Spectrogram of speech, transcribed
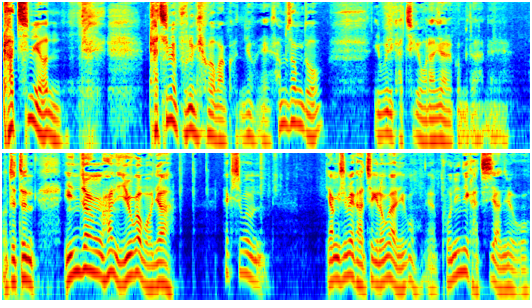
갇히면, 갇히면 부는 경우가 많거든요. 예, 삼성도 이분이 갇히길 원하지 않을 겁니다. 네. 어쨌든 인정한 이유가 뭐냐? 핵심은 양심의 가책 이런 거 아니고 예, 본인이 갇히지 않으려고.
